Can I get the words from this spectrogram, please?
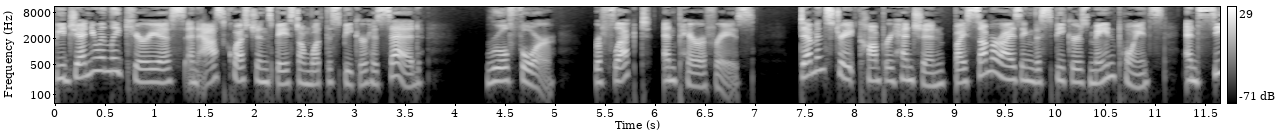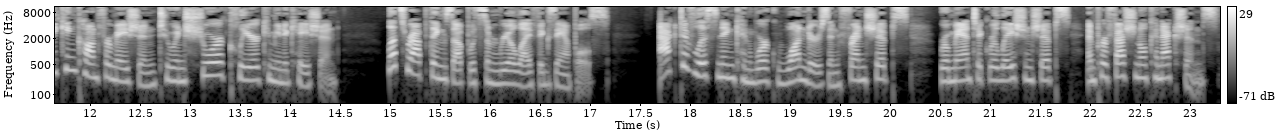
Be genuinely curious and ask questions based on what the speaker has said. Rule 4 Reflect and paraphrase. Demonstrate comprehension by summarizing the speaker's main points and seeking confirmation to ensure clear communication. Let's wrap things up with some real life examples. Active listening can work wonders in friendships, romantic relationships, and professional connections.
